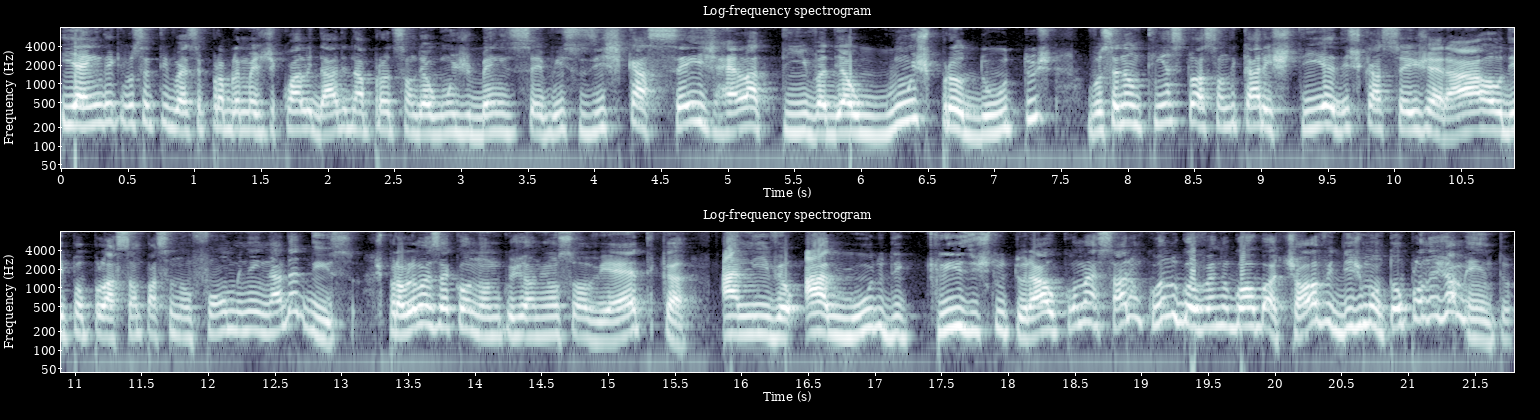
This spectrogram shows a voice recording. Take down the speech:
e ainda que você tivesse problemas de qualidade na produção de alguns bens e serviços, escassez relativa de alguns produtos, você não tinha situação de carestia, de escassez geral, de população passando fome, nem nada disso. Os problemas econômicos da União Soviética a nível agudo de crise estrutural começaram quando o governo Gorbachev desmontou o planejamento.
